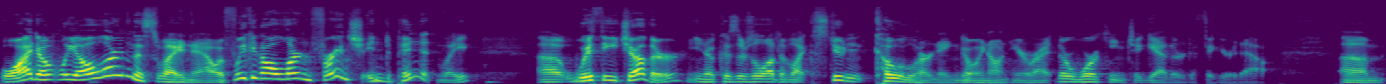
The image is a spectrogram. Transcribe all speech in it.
Why don't we all learn this way now? If we can all learn French independently uh, with each other, you know, because there's a lot of like student co learning going on here, right? They're working together to figure it out. Um,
